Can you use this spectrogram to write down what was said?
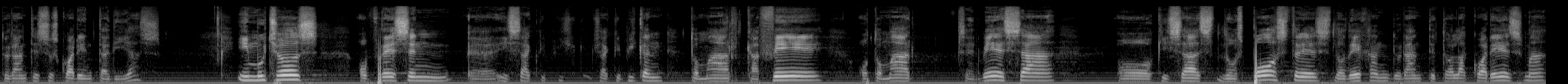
durante esos 40 días. Y muchos ofrecen eh, y sacrifican tomar café o tomar cerveza o quizás los postres lo dejan durante toda la cuaresma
